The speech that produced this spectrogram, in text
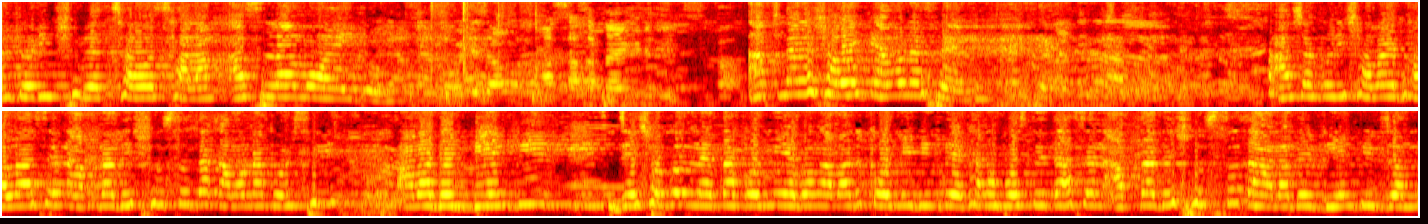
আন্তরিক শুভেচ্ছা ও সালাম। আসসালামু আলাইকুম। আপনারা সবাই কেমন আছেন? আশা করি সবাই ভালো আছেন। আপনাদের সুস্থতা কামনা করছি। আমাদের বিএনপির যে সকল নেতাকর্মী এবং আমাদের কর্মীবৃন্দ এখানে উপস্থিত আছেন, আপনাদের সুস্থতা আমাদের বিএনপির জন্য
